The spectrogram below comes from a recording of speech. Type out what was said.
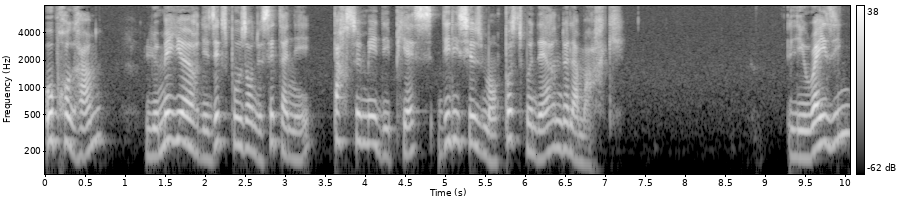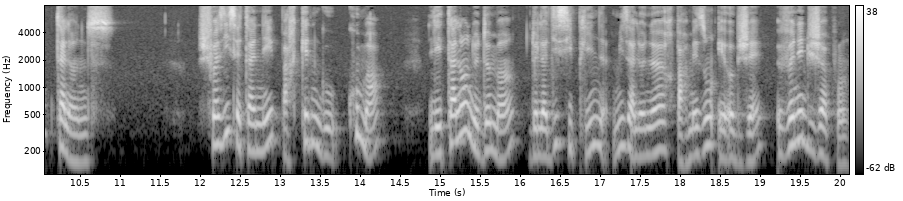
Au programme, le meilleur des exposants de cette année, parsemé des pièces délicieusement postmodernes de la marque. Les Rising Talents. Choisis cette année par Kengo Kuma, les talents de demain de la discipline mise à l'honneur par Maison et Objets venaient du Japon.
